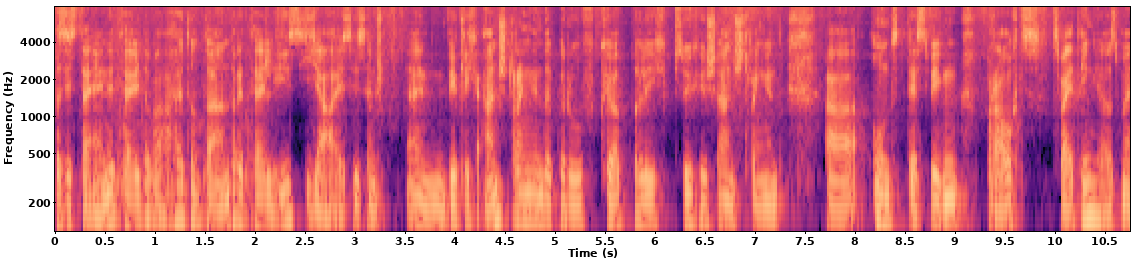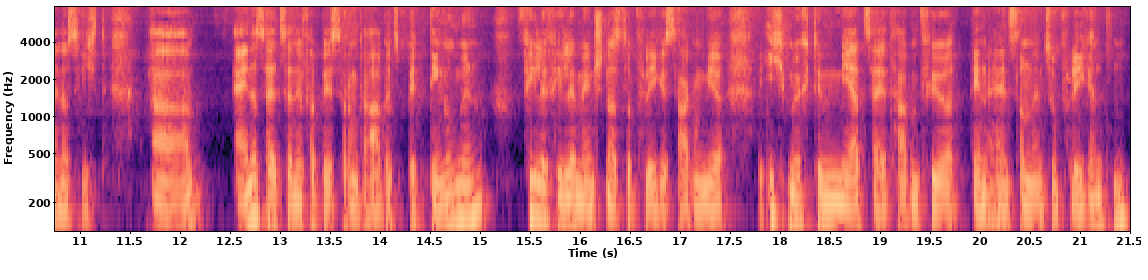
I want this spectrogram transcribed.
Das ist der eine Teil der Wahrheit. Und der andere Teil ist, ja, es ist ein, ein wirklich anstrengender Beruf, körperlich, psychisch anstrengend. Und deswegen braucht es zwei Dinge aus meiner Sicht einerseits eine Verbesserung der Arbeitsbedingungen. Viele, viele Menschen aus der Pflege sagen mir, ich möchte mehr Zeit haben für den Einzelnen zu Pflegenden.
